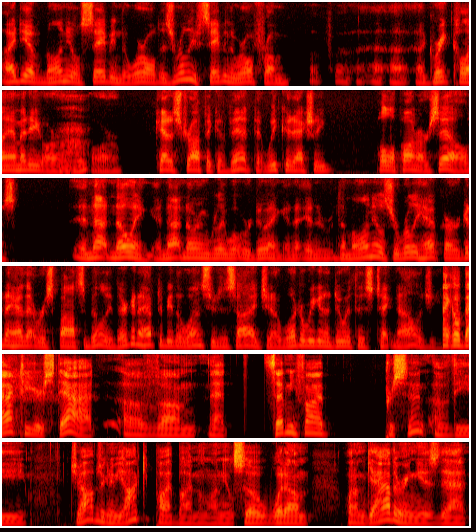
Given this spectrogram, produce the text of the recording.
idea of millennials saving the world is really saving the world from a, a, a great calamity or mm-hmm. or catastrophic event that we could actually pull upon ourselves and not knowing and not knowing really what we're doing. And, and the millennials are really have, are going to have that responsibility. They're going to have to be the ones who decide, you know, what are we going to do with this technology? I go back to your stat of um, that 75% of the jobs are going to be occupied by millennials. So what I'm, what I'm gathering is that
